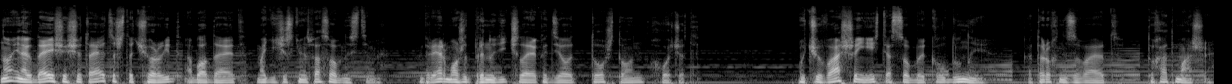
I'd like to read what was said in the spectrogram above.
Но иногда еще считается, что Чорид обладает магическими способностями. Например, может принудить человека делать то, что он хочет. У Чуваши есть особые колдуны, которых называют Тухатмаши.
